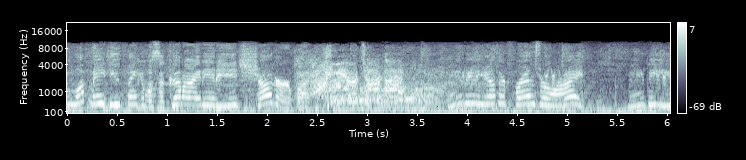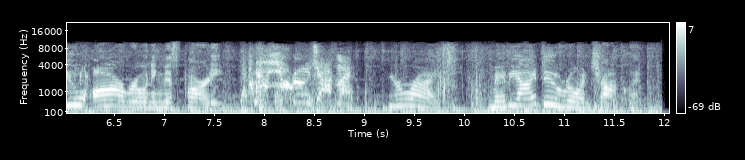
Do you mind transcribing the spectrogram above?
know what made you think it was a good idea to eat sugar, but I chocolate! maybe the other friends were right. Maybe you are ruining this party. No, you ruin chocolate! You're right. Maybe I do ruin chocolate.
